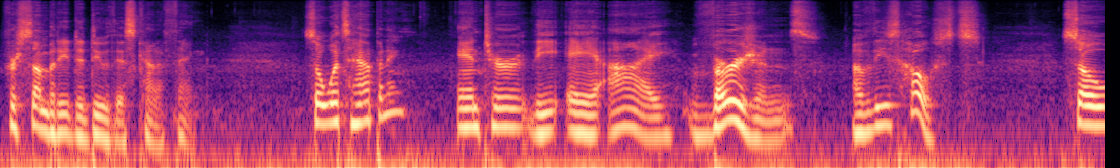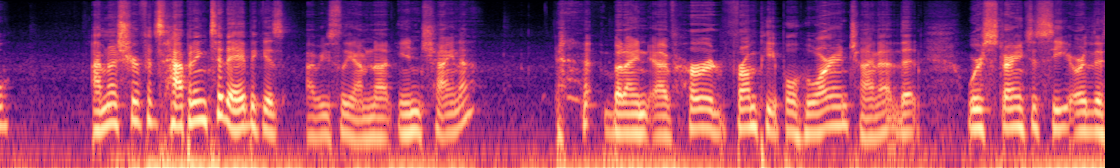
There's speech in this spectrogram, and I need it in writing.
for somebody to do this kind of thing. So what's happening? Enter the AI versions of these hosts. So I'm not sure if it's happening today because obviously I'm not in China. but I, have heard from people who are in China that we're starting to see, or they're,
